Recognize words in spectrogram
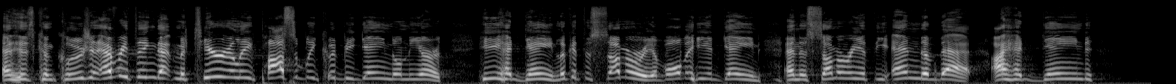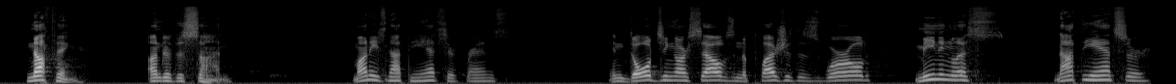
And his conclusion everything that materially possibly could be gained on the earth, he had gained. Look at the summary of all that he had gained. And the summary at the end of that I had gained nothing under the sun. Money's not the answer, friends. Indulging ourselves in the pleasures of this world, meaningless. Not the answer.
